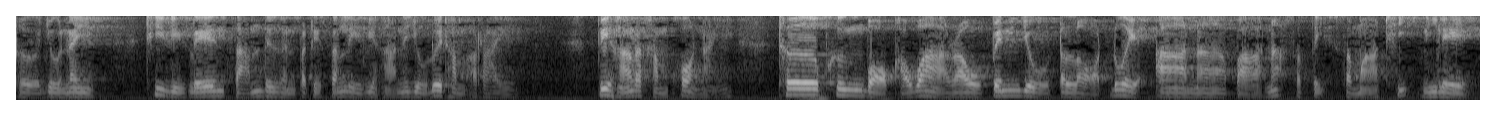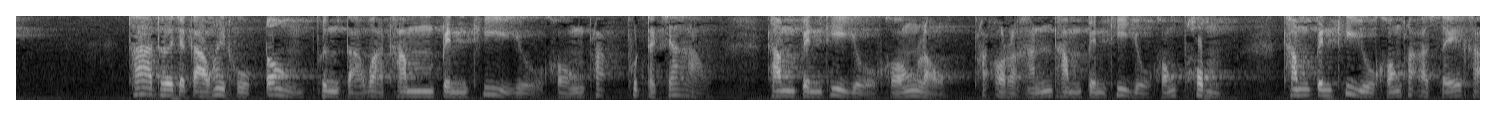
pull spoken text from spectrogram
เธออยู่ในที่หลีกเล้นสามเดือน ปฏิสันลีวิหารนี้อยู่ด้วยทำอะไร วิหารธรรมข้อไหน เธอพึงบอกเขาว่าเราเป็นอยู่ตลอดด้วยอาณาปานสติสมาธินิเลถ้าเธอจะกล่าวให้ถูกต้องพึงกล่าวว่าทำเป็นที่อยู่ของพระพุทธเจ้า ทำเป็นที่อยู่ของเราพระอรหันต์ทำเป็นที่อยู่ของพรมทำเป็นที่อยู่ของพระอเสขะ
